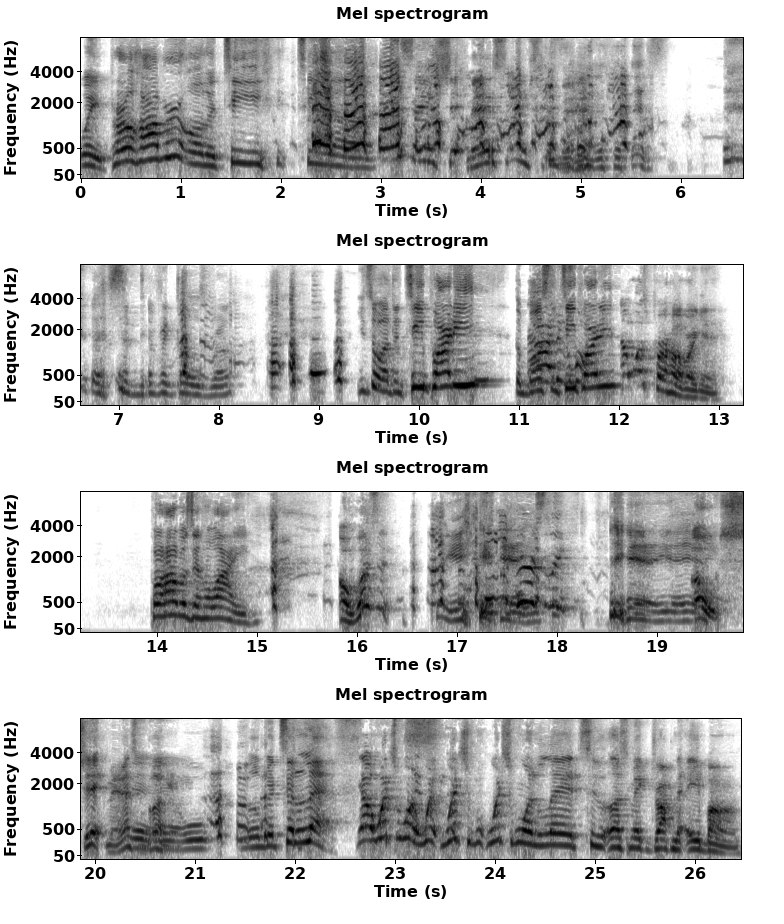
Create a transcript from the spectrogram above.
Wait, Pearl Harbor or the T T? Uh, Same shit, man. Same shit, man. That's a different coast, bro. You talking about the Tea Party, the Boston Nah, Tea nigga, Party? That was Pearl Harbor again. Pearl Harbor's in Hawaii. Oh, was it? Yeah, Seriously? yeah, yeah. yeah. Oh shit, man, that's Yeah, bugging. yeah. A little bit to the left. Yo, which one? Which which which one led to us make dropping the A bomb?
